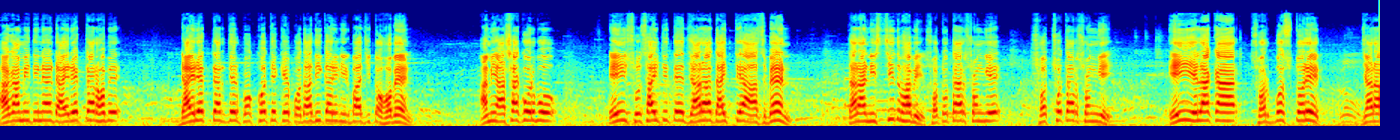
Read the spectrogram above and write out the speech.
আগামী দিনে ডাইরেক্টর হবে, ডাইরেক্টরদের পক্ষ থেকে পদাধিকারী নির্বাচিত হবেন। আমি আশা করব এই সোসাইটিতে যারা দায়িত্বে আসবেন তারা নিশ্চিতভাবে সততার সঙ্গে, স্বচ্ছতার সঙ্গে এই এলাকার সর্বস্তরের যারা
